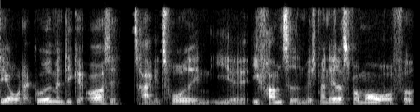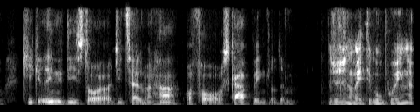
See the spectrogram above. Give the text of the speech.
det år, der er gået, men det kan også trække tråde ind i, øh, i fremtiden, hvis man ellers formår at få kigget ind i de historier og de tal, man har, og får skarpvinklet dem. Det synes jeg er en rigtig god pointe.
